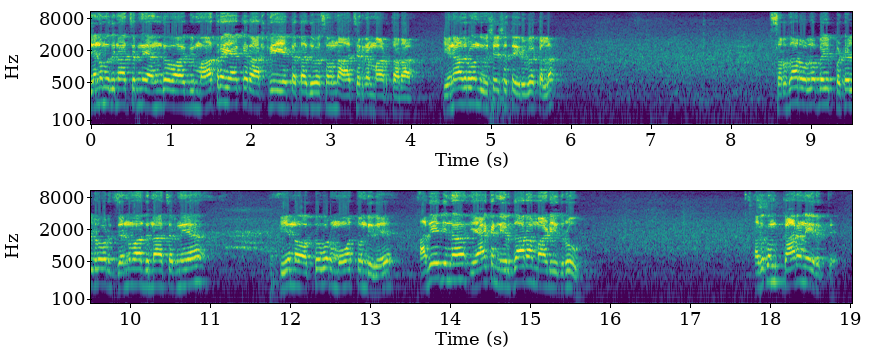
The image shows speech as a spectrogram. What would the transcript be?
ಜನ್ಮ ದಿನಾಚರಣೆ ಅಂಗವಾಗಿ ಮಾತ್ರ ಯಾಕೆ ರಾಷ್ಟ್ರೀಯ ಏಕತಾ ದಿವಸವನ್ನು ಆಚರಣೆ ಮಾಡ್ತಾರಾ? ಏನಾದರೂ ಒಂದು ವಿಶೇಷತೆ ಇರಬೇಕಲ್ಲ? ಸರ್ದಾರ್ ವಲ್ಲಭಾಯಿ ಪಟೇಲ್ರವರ ಜನ್ಮ ದಿನಾಚರಣೆಯ ಏನು ಅಕ್ಟೋಬರ್ ಮೂವತ್ತೊಂದಿದೆ, ಅದೇ ದಿನ ಯಾಕೆ ನಿರ್ಧಾರ ಮಾಡಿದರು? ಅದಕ್ಕೊಂದು ಕಾರಣ ಇರುತ್ತೆ.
